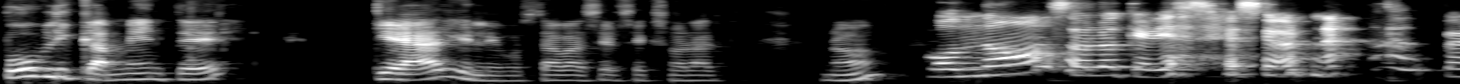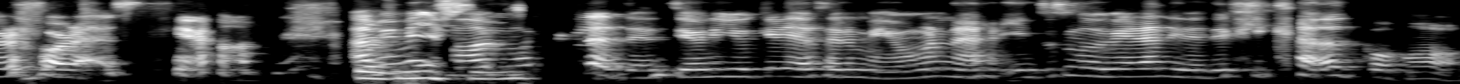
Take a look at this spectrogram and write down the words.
públicamente que a alguien le gustaba hacer sexo oral, ¿no? O no, solo quería hacerse una perforación. A pues mí me llamaba mucho la atención y yo quería hacerme una, y entonces me hubieran identificado como...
